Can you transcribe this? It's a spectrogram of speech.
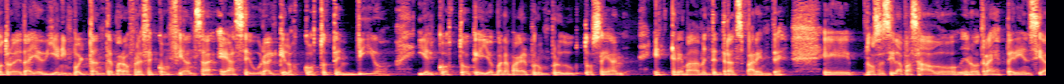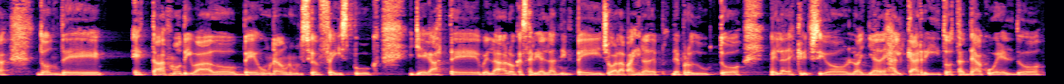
Otro detalle bien importante para ofrecer confianza es asegurar que los costos de envío y el costo que ellos van a pagar por un producto sean extremadamente transparentes. Eh, no sé si le ha pasado en otras experiencias donde estás motivado, ves un anuncio en Facebook, llegaste, ¿verdad? A lo que sería el landing page o a la página de, producto, ves la descripción, lo añades al carrito, estás de acuerdo,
